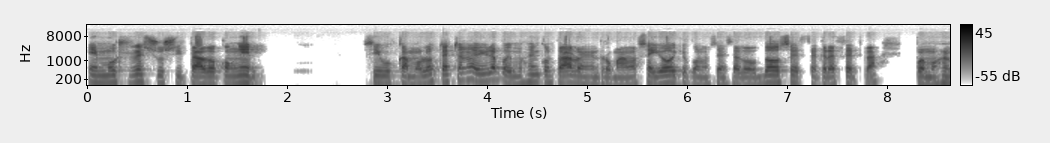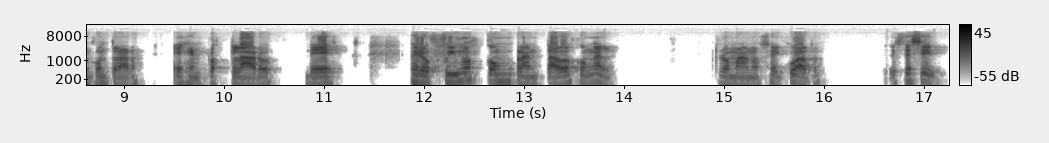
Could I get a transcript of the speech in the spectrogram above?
hemos resucitado con Él. Si buscamos los textos en la Biblia, podemos encontrarlos en Romanos 6.8, Colosenses 2.12, etcétera, etcétera. Podemos encontrar ejemplos claros de esto. Pero fuimos complantados con Él. Romanos 6.4. Es decir,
